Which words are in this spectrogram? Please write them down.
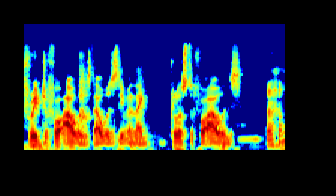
three to four hours. That was even like close to four hours. hmm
